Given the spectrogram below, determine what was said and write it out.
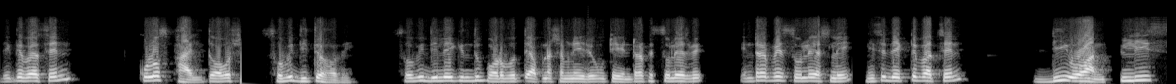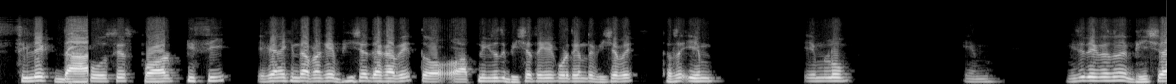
দেখতে পাচ্ছেন ক্লোজ ফাইল তো অবশ্যই ছবি দিতে হবে। ছবি দিলেই কিন্তু পরবর্তী আপনার সামনে এরকম একটি ইন্টারফেস চলে আসবে। ইন্টারফেস চলে আসলে নিচে দেখতে পাচ্ছেন D one please select the process for PC এখানে কিন্তু আপনাকে ভিসা দেখাবে। তো আপনি যদি ভিসা থেকে করে থাকেন, তো ভিসা হবে তারপরে এম এমলো এম, নিচে দেখতে পাচ্ছেন ভিসা,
